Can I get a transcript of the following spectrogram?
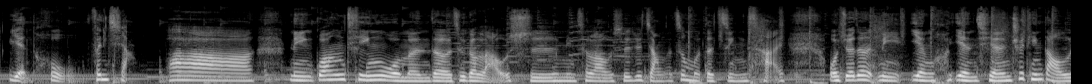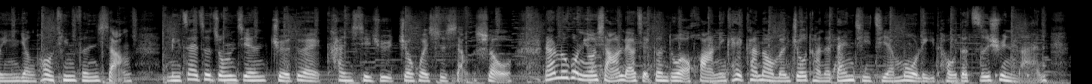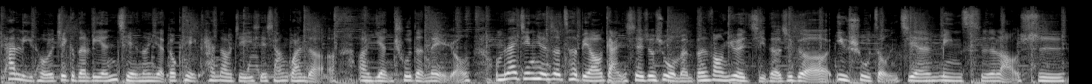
演后分享。哇，你光听我们的这个老师敏慈老师就讲的这么的精彩，我觉得你眼眼前去听导聆，眼后听分享，你在这中间绝对看戏剧就会是享受。然后，如果你有想要了解更多的话，你可以看到我们周团的单集节目里头的资讯栏，它里头这个的连接呢，也都可以看到这一些相关的呃演出的内容。我们在今天这特别要感谢，就是我们奔放乐集的这个艺术总监敏慈老。老师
